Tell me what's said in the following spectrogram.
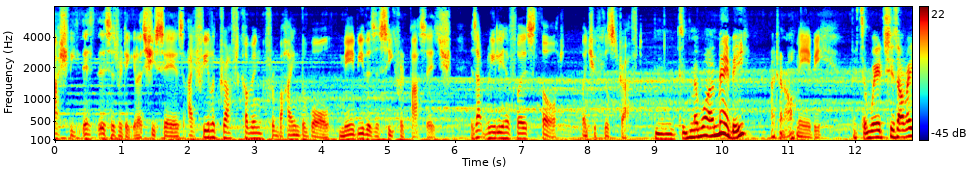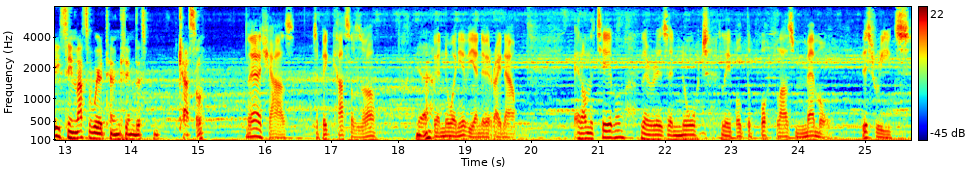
Ashley, this, this is ridiculous. She says, I feel a draft coming from behind the wall. Maybe there's a secret passage. Is that really her first thought when she feels a draft? Mm, Well, maybe. I don't know. Maybe. It's a weird. She's already seen lots of weird things in this castle. Yeah, she has. It's a big castle as well. Yeah. We're nowhere near the end of it right now. And on the table, there is a note labelled the Butler's Memo. This reads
